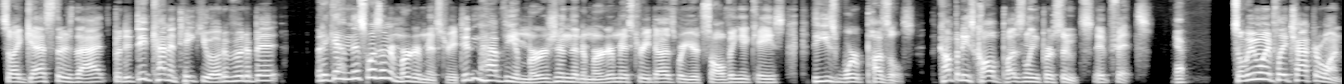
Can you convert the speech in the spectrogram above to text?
So I guess there's that, but it did kind of take you out of it a bit. But again, this wasn't a murder mystery. It didn't have the immersion that a murder mystery does where you're solving a case. These were puzzles. The company's called Puzzling Pursuits. It fits. Yep. So we only play chapter one.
